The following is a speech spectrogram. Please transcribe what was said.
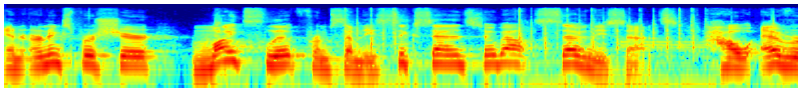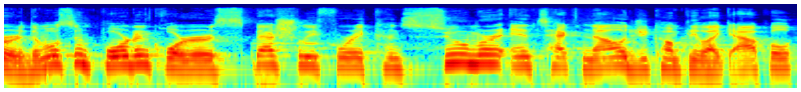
and earnings per share might slip from 76 cents to about 70 cents. However, the most important quarter, especially for a consumer and technology company like Apple,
